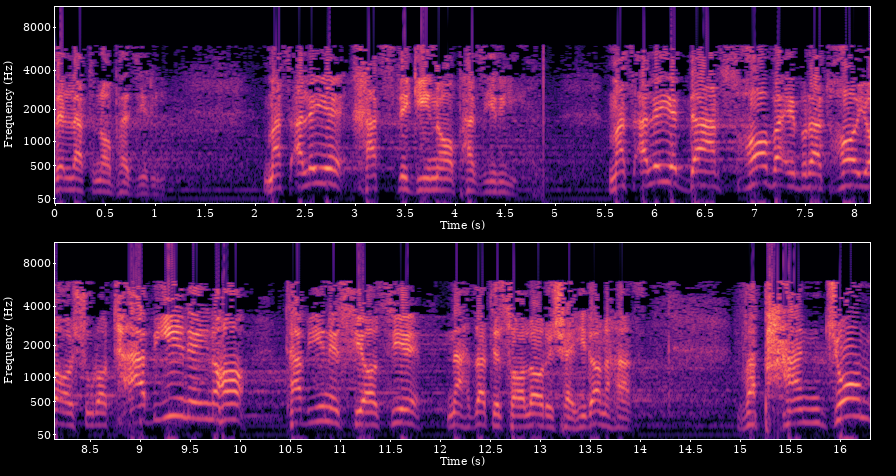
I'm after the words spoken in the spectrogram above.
ذلت ناپذیری. مسئله خستگی ناپذیری. مسئله درس ها و عبرت های آشورا تبیین اینها تبیین سیاسی نهضت سالار شهیدان هست. و پنجم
